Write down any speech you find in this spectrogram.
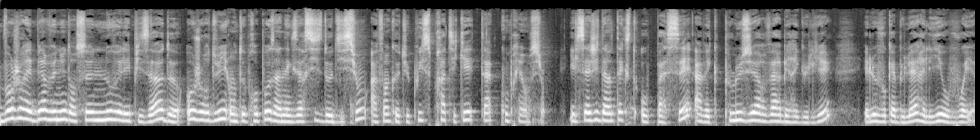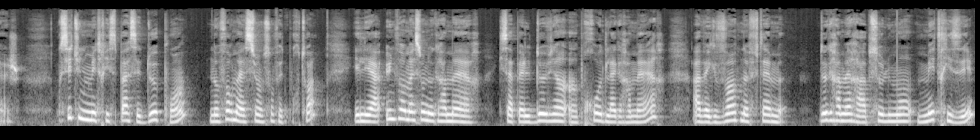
Bonjour et bienvenue dans ce nouvel épisode. Aujourd'hui, on te propose un exercice d'audition afin que tu puisses pratiquer ta compréhension. Il s'agit d'un texte au passé avec plusieurs verbes irréguliers et le vocabulaire est lié au voyage. Si tu ne maîtrises pas ces deux points, nos formations sont faites pour toi. Il y a une formation de grammaire qui s'appelle Deviens un pro de la grammaire avec 29 thèmes de grammaire à absolument maîtriser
